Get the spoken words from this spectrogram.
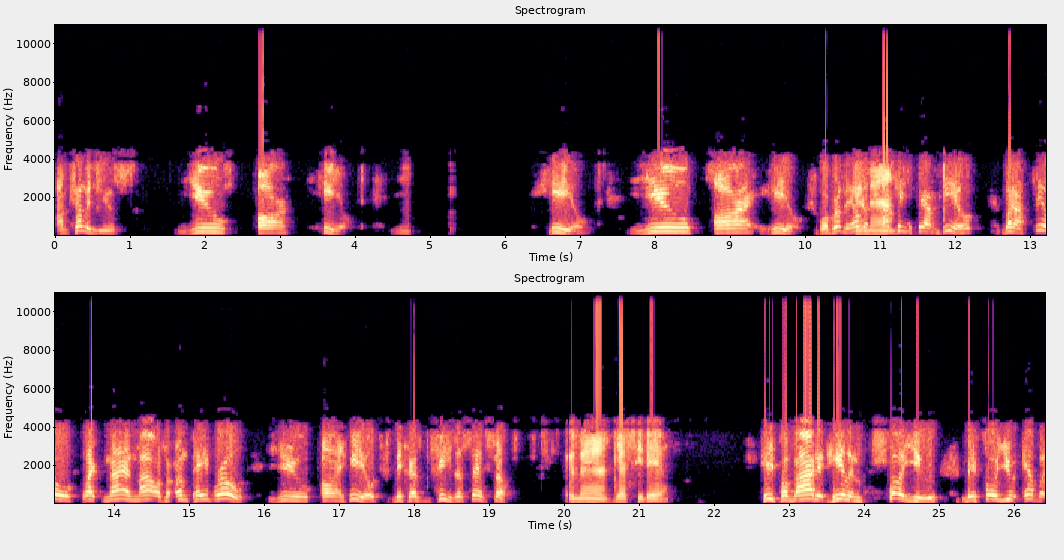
I'm telling you, you are healed. Healed. You are healed. Well, Brother Elder, Amen. how can you say I'm healed, but I feel like nine miles of unpaved road? You are healed because Jesus said so. Amen. Yes, he did. He provided healing for you before you ever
